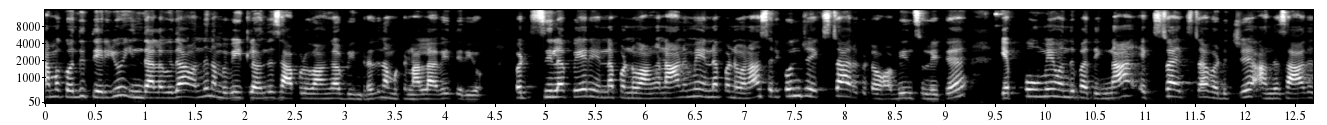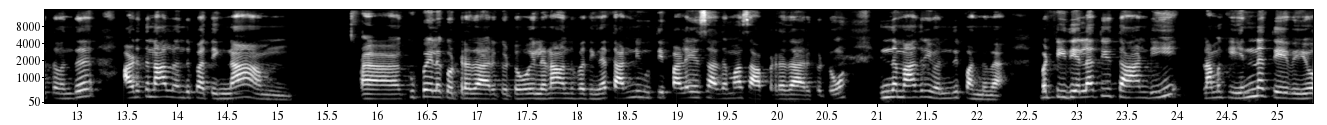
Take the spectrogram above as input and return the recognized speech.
நமக்கு வந்து தெரியும் இந்த அளவு தான் வந்து நம்ம வீட்டில் வந்து சாப்பிடுவாங்க அப்படின்றது நமக்கு நல்லாவே தெரியும். பட் சில பேர் என்ன பண்ணுவாங்க நானுமே என்ன பண்ணுவேன்னா சரி கொஞ்சம் எக்ஸ்ட்ரா இருக்கட்டும் அப்படின்னு சொல்லிட்டு எப்பவுமே வந்து பார்த்தீங்கன்னா எக்ஸ்ட்ரா எக்ஸ்ட்ரா வடிச்சு அந்த சாதத்தை வந்து அடுத்த நாள் வந்து பார்த்தீங்கன்னா குப்பையில கொட்டுறதா இருக்கட்டும் இல்லைன்னா வந்து பார்த்தீங்கன்னா தண்ணி ஊற்றி பழைய சாதமாக சாப்பிட்றதா இருக்கட்டும் இந்த மாதிரி வந்து பண்ணுவேன். பட் இது எல்லாத்தையும் தாண்டி நமக்கு என்ன தேவையோ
